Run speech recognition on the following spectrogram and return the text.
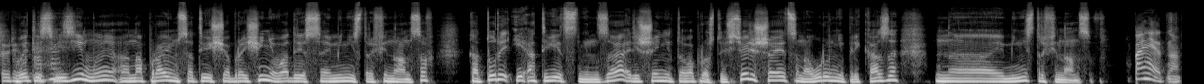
В этой угу. связи мы э, направим соответствующее обращение в адрес э, министра финансов, который и ответственен за решение этого вопроса. То есть все решается на уровне приказа э, министра финансов финансов. Понятно.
